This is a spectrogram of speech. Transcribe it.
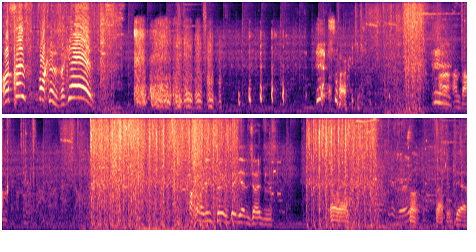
Oh, those fuckers again! Sorry. Ah, I'm done. Oh, I didn't see, see the Indiana Joneses. Oh man. It's not flapping. Yeah.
